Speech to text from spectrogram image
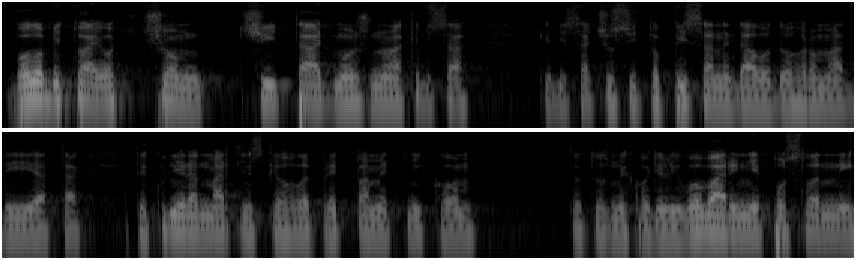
bolo by to aj o čom čítať možno, a keby sa, keby sa čosi to písané dalo dohromady a tak. To je Kunierad Martinského hole pred pamätníkom. Toto sme chodili vo Varine, posledný,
